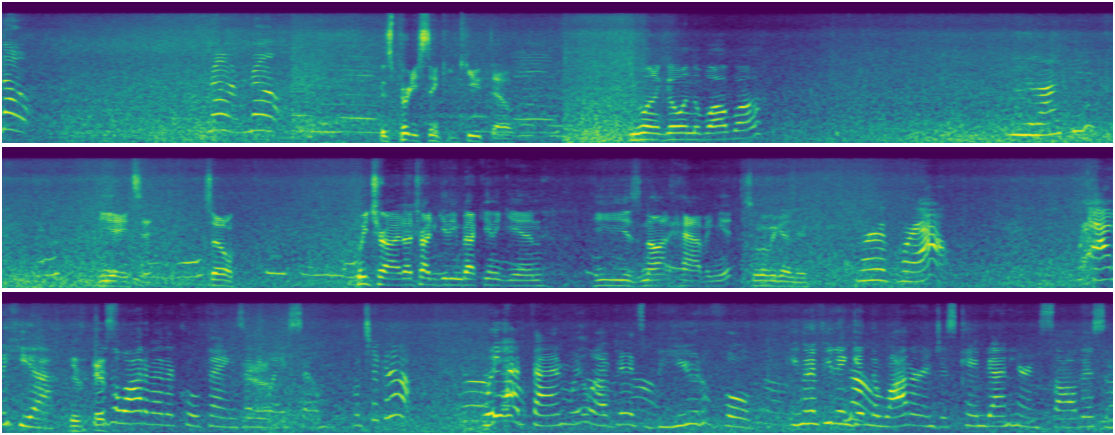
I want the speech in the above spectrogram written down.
no, no, no. It's pretty stinking cute though. You want to go in the Wawa? You like it? He hates it. So we tried. I tried to get him back in again. He is not having it. So what are we gonna do? We're, we're out. We're out of here. If- There's if- a lot of other cool things anyway, so we'll check it out. We had fun. We loved it. It's beautiful. Even if you didn't get in the water and just came down here and saw this and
